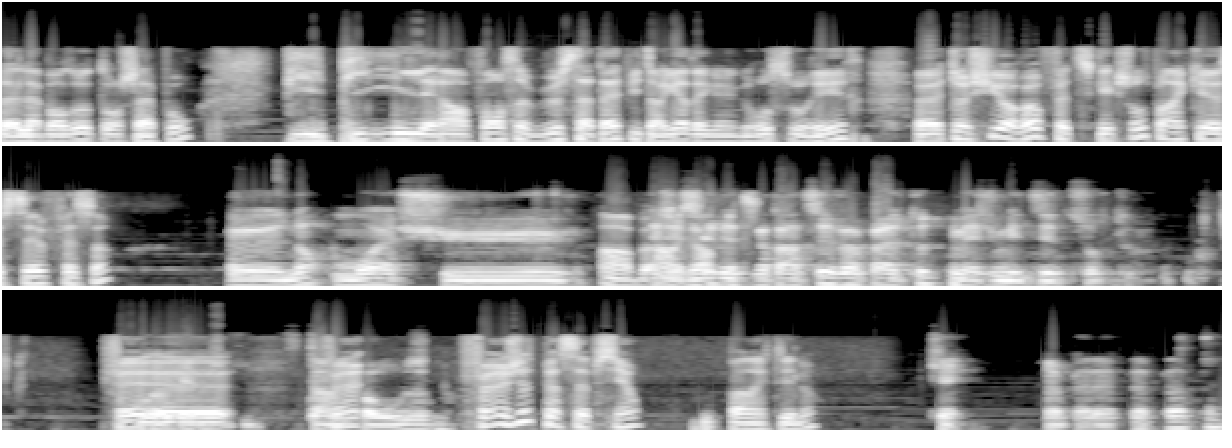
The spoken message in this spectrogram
la bordure de ton chapeau. Puis, il il renfonce un peu sa tête, puis il te regarde avec un gros sourire. Euh, Toshi Aura, fais-tu quelque chose pendant que Sev fait ça? Euh, non, moi, je suis. En, en J'essaie d'être attentif un peu à tout, mais je médite surtout. fais, Ouais, euh, fais- pause. fais un jet de perception pendant que t'es là. Ok. Hop, hop, hop.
